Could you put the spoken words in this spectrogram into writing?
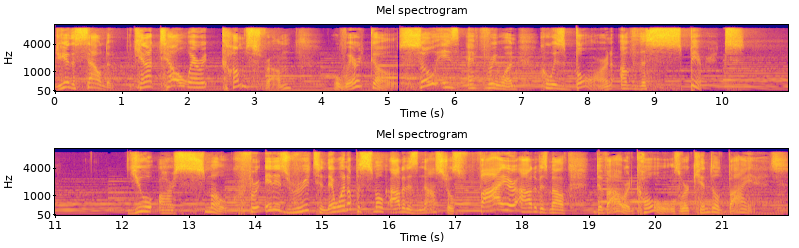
Do you hear the sound of cannot tell where it comes from or where it goes. So is everyone who is born of the Spirit. You are smoke, for it is written, There went up a smoke out of his nostrils, fire out of his mouth devoured, coals were kindled by it.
